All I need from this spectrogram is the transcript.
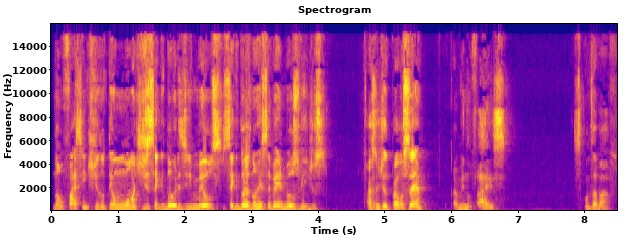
Não faz sentido ter um monte de seguidores e meus seguidores não receberem meus vídeos. Faz sentido para você? Para mim não faz. São desabafo.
